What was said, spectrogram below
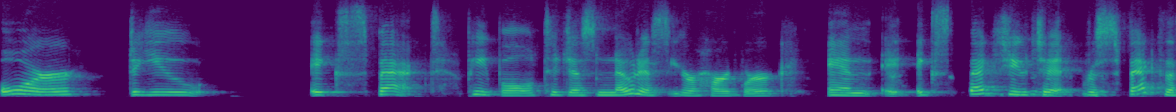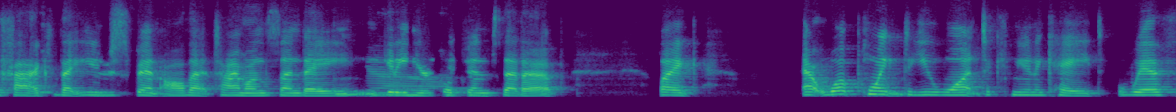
or do you expect people to just notice your hard work and expect you to respect the fact that you spent all that time on Sunday getting your kitchen set up. Like, at what point do you want to communicate with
